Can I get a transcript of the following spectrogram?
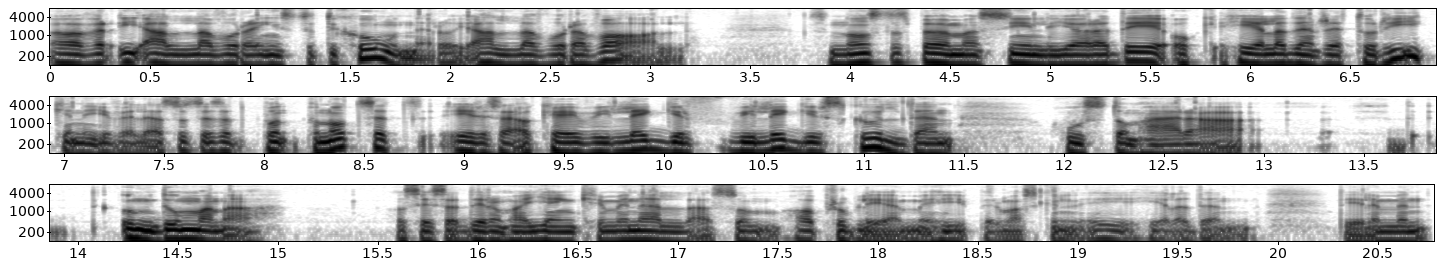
över i alla våra institutioner och i alla våra val. Så någonstans behöver man synliggöra det och hela den retoriken är ju väldigt, alltså så på, på något sätt är det så här, okej, okay, vi, lägger, vi lägger skulden hos de här uh, ungdomarna och säger så att det är de här gängkriminella som har problem med hypermaskulinitet, hela den delen. Men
